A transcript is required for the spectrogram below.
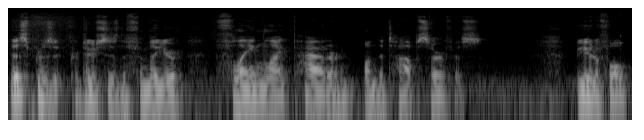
This produces the familiar flame like pattern on the top surface. Beautiful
